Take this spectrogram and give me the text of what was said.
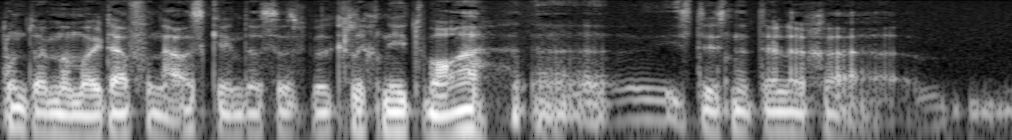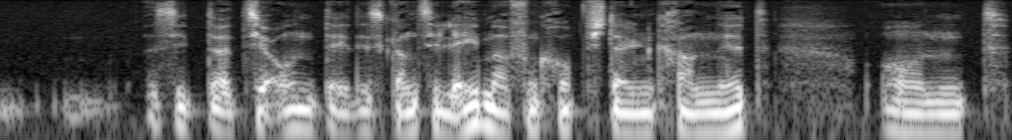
Und wenn wir mal davon ausgehen, dass es wirklich nicht war, äh, ist das natürlich eine Situation, die das ganze Leben auf den Kopf stellen kann, nicht? Und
